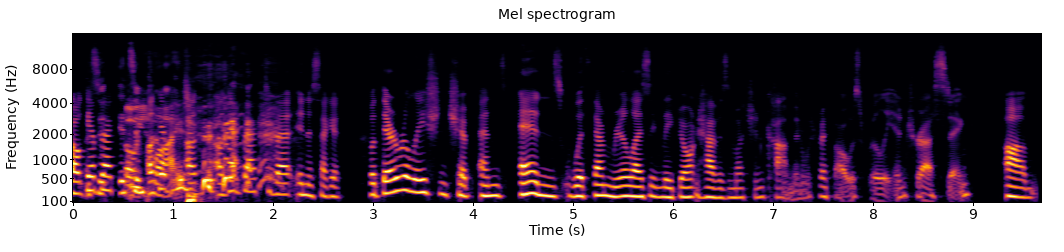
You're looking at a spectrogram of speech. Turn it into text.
I'll get It's- back. it's. I'll, get, implied. I'll, I'll get back to that in a second. But their relationship ends ends with them realizing they don't have as much in common, which I thought was really interesting. Um,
